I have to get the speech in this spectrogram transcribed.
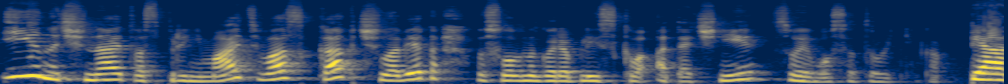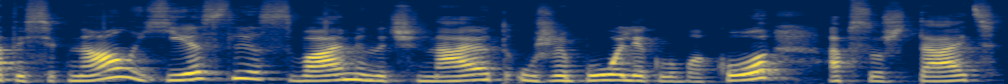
и начинает воспринимать вас как человека, условно говоря, близкого, а точнее своего сотрудника. Пятый сигнал, если с вами начинают уже более глубоко обсуждать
